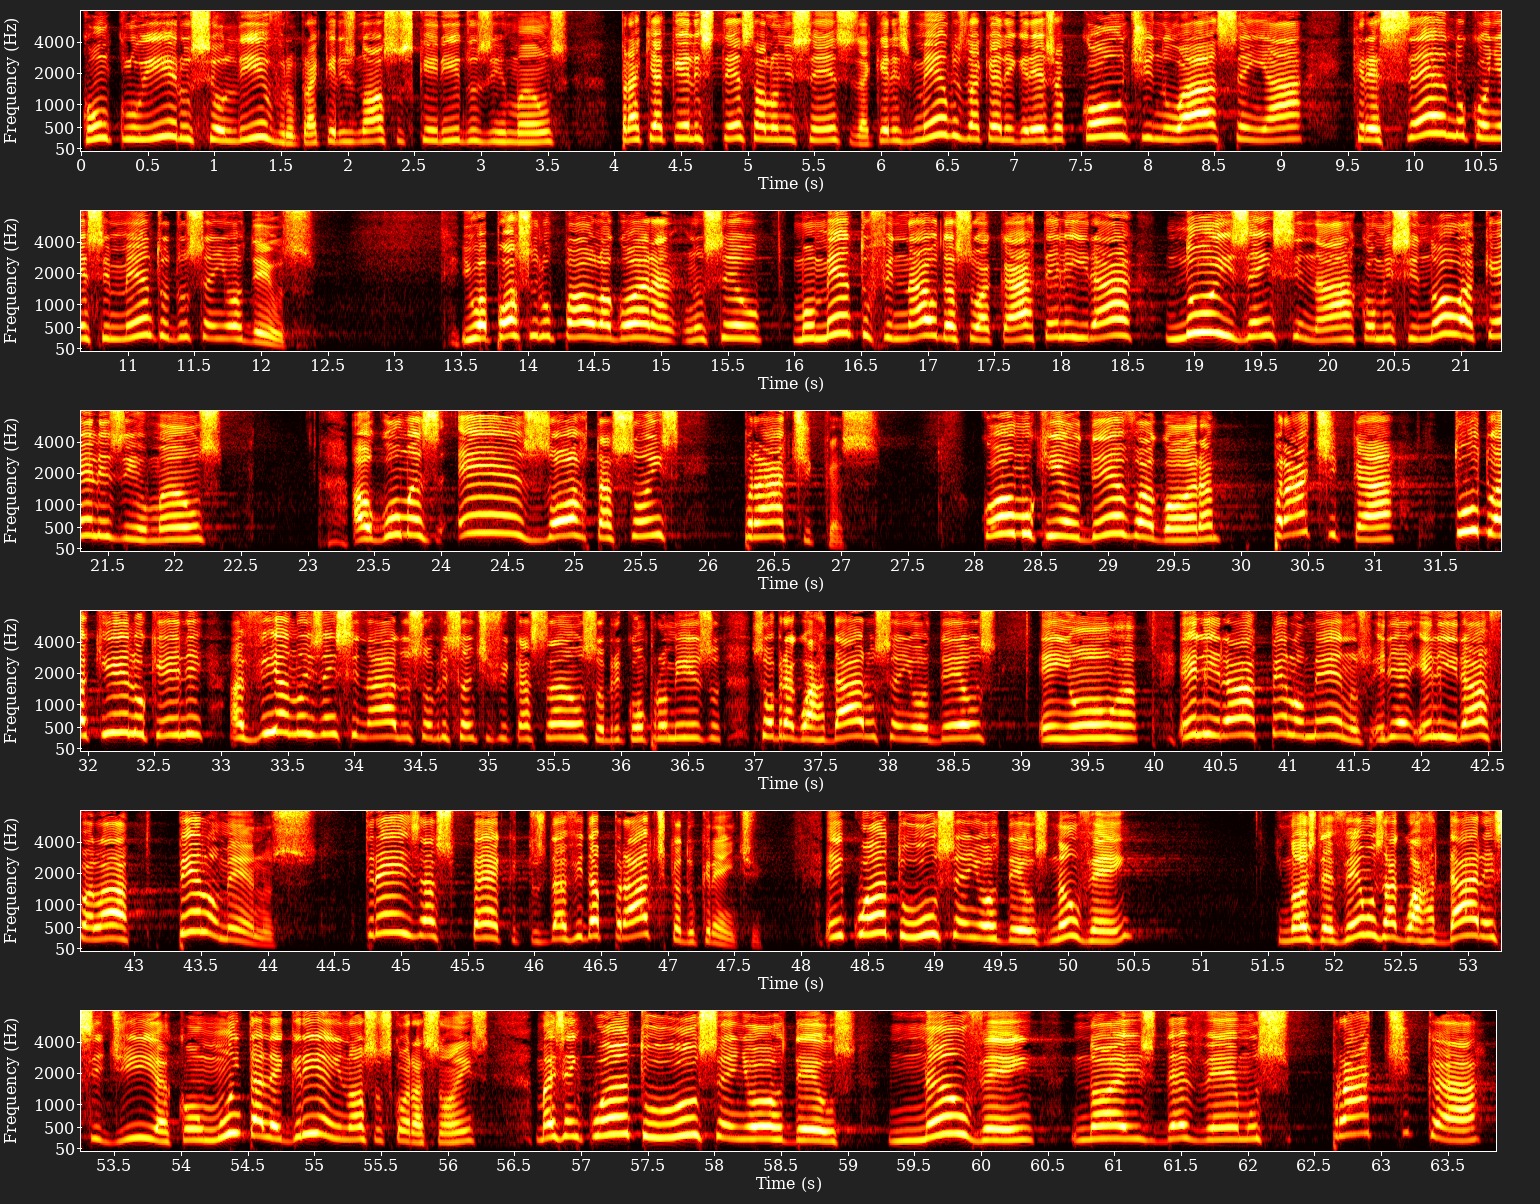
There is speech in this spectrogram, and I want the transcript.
concluir o seu livro para aqueles nossos queridos irmãos para que aqueles tessalonicenses, aqueles membros daquela igreja, continuassem a crescer no conhecimento do Senhor Deus. E o apóstolo Paulo, agora, no seu momento final da sua carta, ele irá nos ensinar, como ensinou aqueles irmãos, algumas exortações práticas. Como que eu devo agora praticar tudo aquilo que ele havia nos ensinado sobre santificação, sobre compromisso, sobre aguardar o Senhor Deus em honra. Ele irá, pelo menos, ele, ele irá falar, pelo menos, três aspectos da vida prática do crente. Enquanto o Senhor Deus não vem, nós devemos aguardar esse dia com muita alegria em nossos corações, mas enquanto o Senhor Deus não vem, nós devemos praticar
